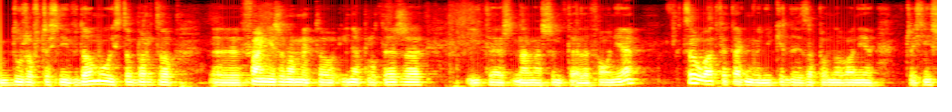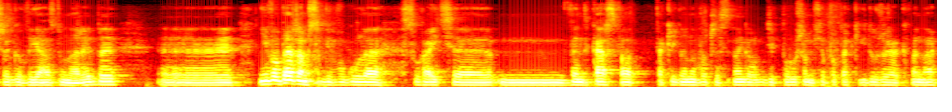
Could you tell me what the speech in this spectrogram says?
dużo wcześniej w domu. Jest to bardzo e, fajnie, że mamy to i na ploterze i też na naszym telefonie, co ułatwia, tak jak mówię, niekiedy zaplanowanie wcześniejszego wyjazdu na ryby. E, Nie wyobrażam sobie w ogóle, słuchajcie, mm, wędkarstwa takiego nowoczesnego, gdzie poruszam się po takich dużych akwenach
